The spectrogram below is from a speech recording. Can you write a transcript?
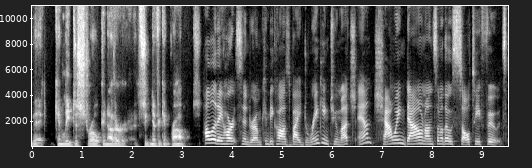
that can lead to stroke and other significant problems. Holiday heart syndrome can be caused by drinking too much and chowing down on some of those salty foods.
